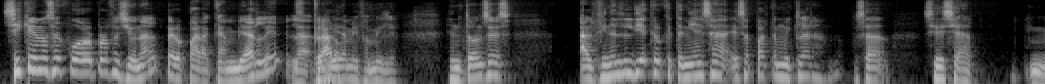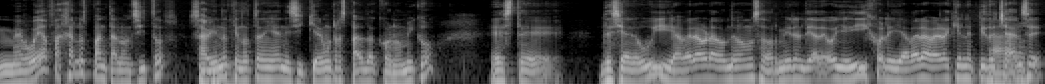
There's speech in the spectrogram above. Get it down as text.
sí quiero ser jugador profesional, pero para cambiarle la, la vida a mi familia. Entonces, al final del día creo que tenía esa, esa parte muy clara. O sea, sí decía, me voy a fajar los pantaloncitos, sabiendo que no tenía ni siquiera un respaldo económico. Este, decía, uy, a ver ahora dónde vamos a dormir el día de hoy, híjole, y a ver, a ver a quién le pido Claro. chance.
